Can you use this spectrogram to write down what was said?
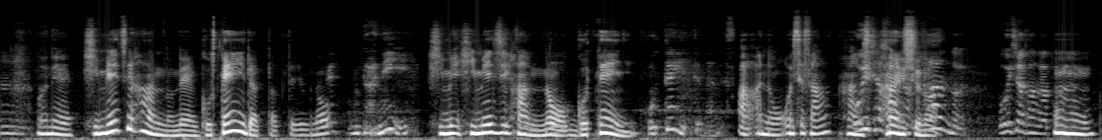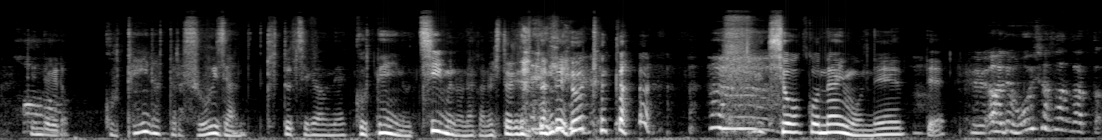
うん。はね姫路藩のね御殿医だったっていうの。え何？姫姫路藩の御殿医。お天医って何ですか？ああのお医者さん？藩お医者さん藩主の。藩のお医者さんだった。うん。ってはあ言うんだけど御殿医だったらすごいじゃん。きっと違うね。御殿医のチームの中の一人だったんだよとか。証拠ないもんねって。へあでもお医者さんだったっ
